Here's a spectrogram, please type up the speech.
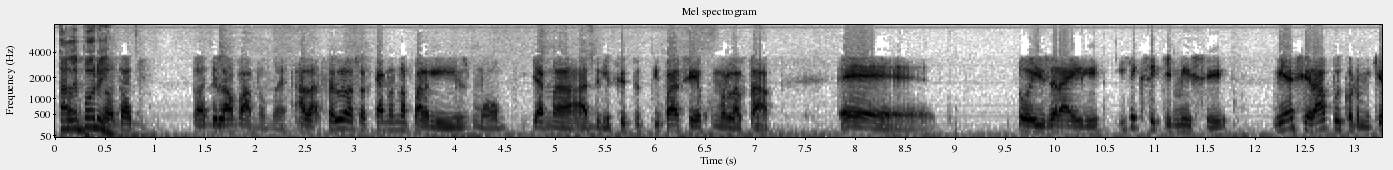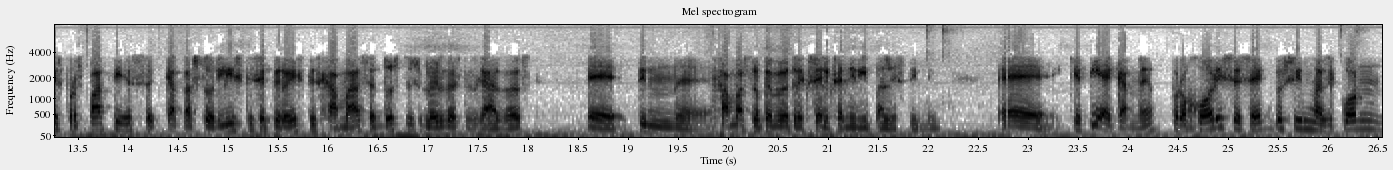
ταλαιπωρεί. Το, το, το, αντιλαμβάνομαι. Αλλά θέλω να σας κάνω ένα παραλληλισμό για να αντιληφθείτε τι βάση έχουν όλα αυτά. Ε, το Ισραήλ είχε ξεκινήσει μια σειρά από οικονομικές προσπάθειες καταστολής της επιρροής της Χαμάς εντός της Λωρίδας της Γάζας. Ε, την ε, Χαμάς την οποία βέβαια εξέλιξαν οι ίδιοι Παλαιστίνοι. Ε, και τι έκανε, προχώρησε σε έκδοση μαζικών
